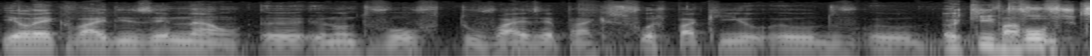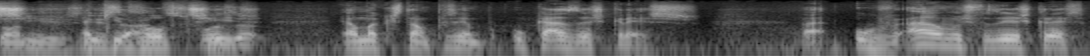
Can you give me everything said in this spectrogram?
Ele é que vai dizer: não, eh, eu não devolvo, tu vais é para aqui. Se fores para aqui, eu, eu, eu aqui faço devolvo um desconto. X, aqui devolvo-te X. É uma questão, por exemplo, o caso das creches. Ah, vamos fazer as creches.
